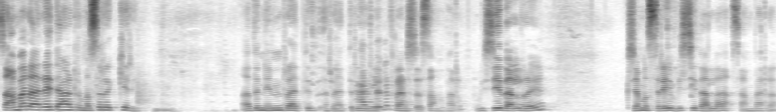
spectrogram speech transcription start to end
ಸಾಂಬಾರು ಅರೈತೆ ಹೇಳ್ರಿ ಮೊಸರು ಅಕ್ಕಿ ಹ್ಞೂ ಅದು ನಿನ್ನ ರಾತ್ರಿ ರಾತ್ರಿ ಫ್ರೆಂಡ್ಸ್ ಸಾಂಬಾರು. ಬಿಸಿದಲ್ರಿ? ಕ್ಷಮಸ್ರಿ ಬಿಸಿದಲ್ಲ ಸಾಂಬಾರು.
